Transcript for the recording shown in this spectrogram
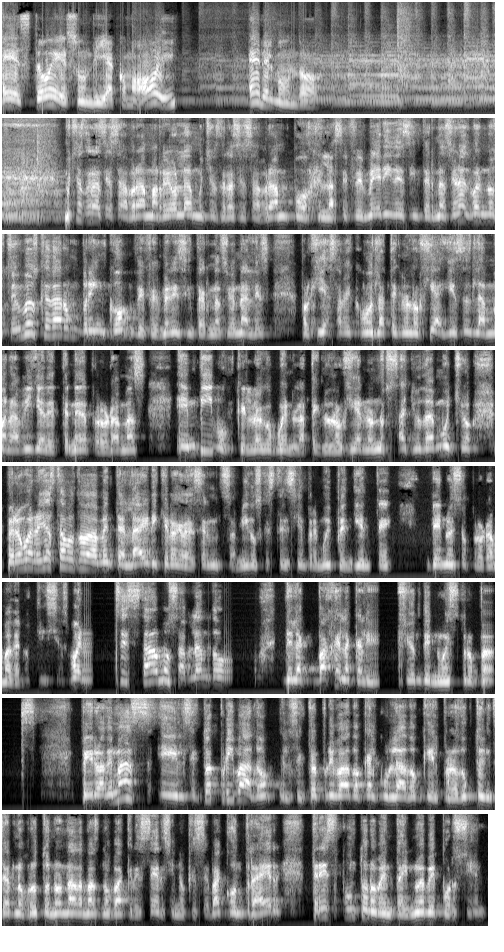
Esto es un día como hoy en el mundo. Muchas gracias, Abraham Arreola. Muchas gracias, Abraham, por las efemérides internacionales. Bueno, nos tuvimos que dar un brinco de efemérides internacionales porque ya sabe cómo es la tecnología y esa es la maravilla de tener programas en vivo, que luego, bueno, la tecnología no nos ayuda mucho. Pero bueno, ya estamos nuevamente al aire y quiero agradecer a nuestros amigos que estén siempre muy pendientes de nuestro programa de noticias. Bueno, estábamos hablando de la baja en la calificación de nuestro país. Pero además, el sector privado, el sector privado ha calculado que el Producto Interno Bruto no nada más no va a crecer, sino que se va a contraer 3.99%.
